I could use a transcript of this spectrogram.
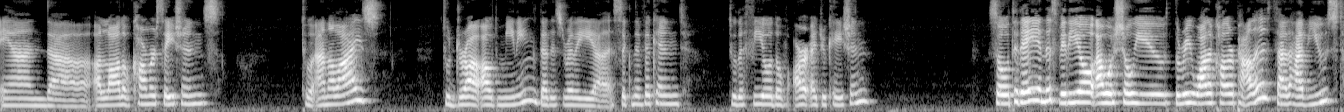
and uh, a lot of conversations to analyze, to draw out meaning that is really uh, significant to the field of art education. So today in this video, I will show you three watercolor palettes that I have used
